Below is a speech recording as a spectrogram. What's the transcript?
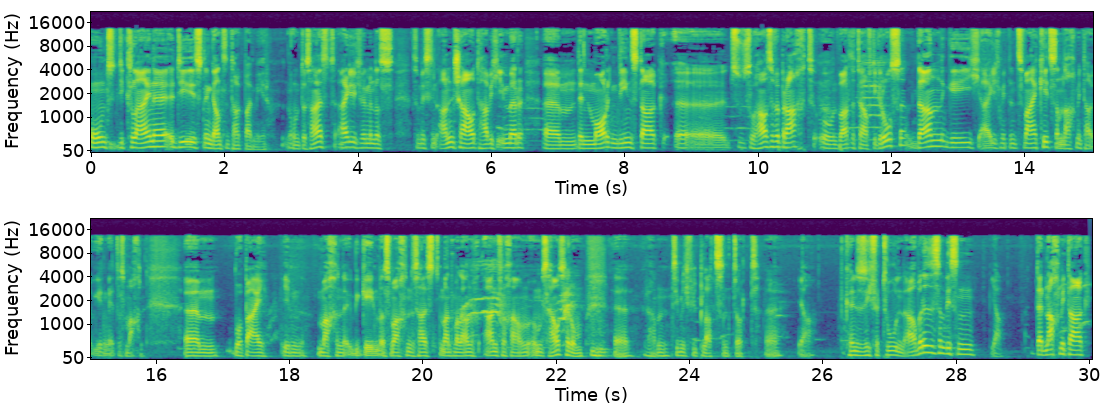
Und die Kleine, die ist den ganzen Tag bei mir. Und das heißt, eigentlich, wenn man das so ein bisschen anschaut, habe ich immer ähm, den Morgen Dienstag äh, zu, zu Hause verbracht und wartete auf die Große. Dann gehe ich eigentlich mit den zwei Kids am Nachmittag irgendetwas machen. Ähm, wobei eben machen, wir gehen was machen, das heißt manchmal auch einfach ums Haus herum. Mhm. Äh, wir haben ziemlich viel Platz und dort, äh, ja, können sie sich vertun. Aber es ist ein bisschen, ja, der Nachmittag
